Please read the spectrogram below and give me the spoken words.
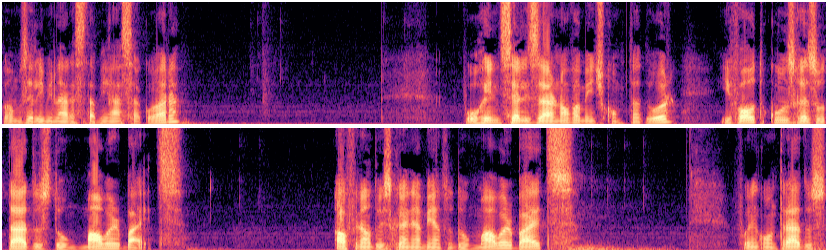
Vamos eliminar esta ameaça agora. Vou reinicializar novamente o computador e volto com os resultados do Malwarebytes. Ao final do escaneamento do Malwarebytes, foram encontrados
